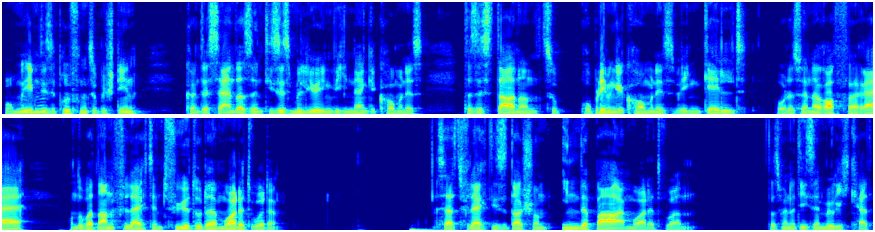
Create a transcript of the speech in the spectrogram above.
um Mhm. eben diese Prüfungen zu bestehen, könnte es sein, dass er in dieses Milieu irgendwie hineingekommen ist. Dass es da dann zu Problemen gekommen ist wegen Geld oder so einer Rauferei und ob er dann vielleicht entführt oder ermordet wurde. Das heißt, vielleicht ist er da schon in der Bar ermordet worden. Das wäre diese Möglichkeit.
